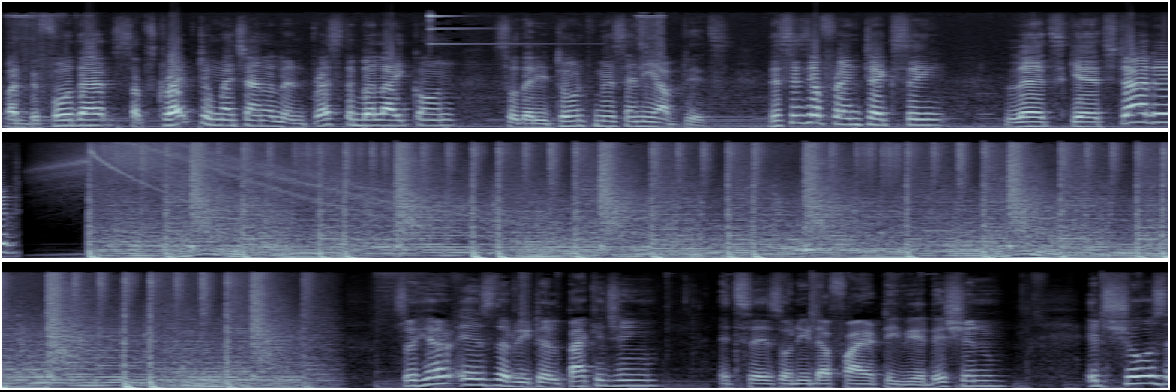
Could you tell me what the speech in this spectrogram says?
But before that, subscribe to my channel and press the bell icon so that you don't miss any updates. This is your friend Tech Singh. Let's get started. So here is the retail packaging. It says Onida Fire TV Edition. It shows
